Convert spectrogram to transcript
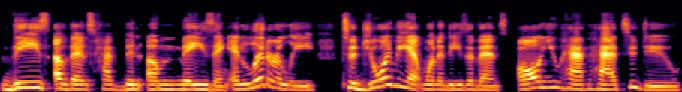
These events have been amazing. And literally, to join me at one of these events, all you have had to do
